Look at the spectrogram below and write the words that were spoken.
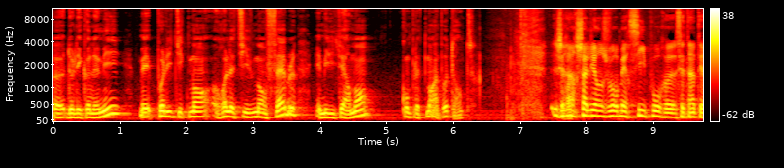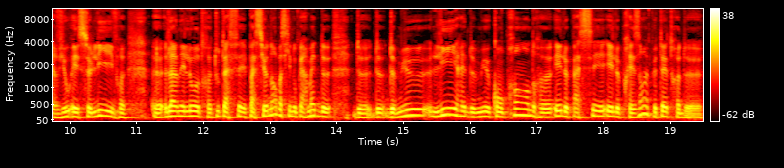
euh, de l'économie, mais politiquement relativement faible et militairement complètement impotente. Gérard Chalian, je vous remercie pour euh, cette interview et ce livre, euh, l'un et l'autre tout à fait passionnant parce qu'ils nous permettent de, de, de, mieux lire et de mieux comprendre euh, et le passé et le présent et peut-être de,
